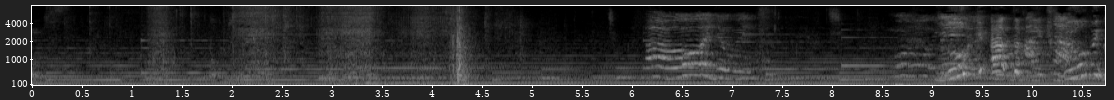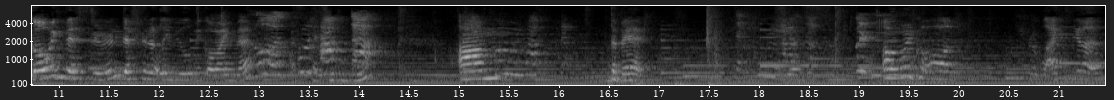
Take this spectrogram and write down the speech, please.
Oops. Look at the beach. We will be going there soon. Definitely, we will be going there. As places to do. Um, the bed. Yes. Oh my god. Relax here.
